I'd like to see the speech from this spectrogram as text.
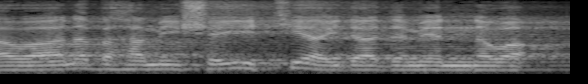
أوان بهميشي تيايدا دمينوا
